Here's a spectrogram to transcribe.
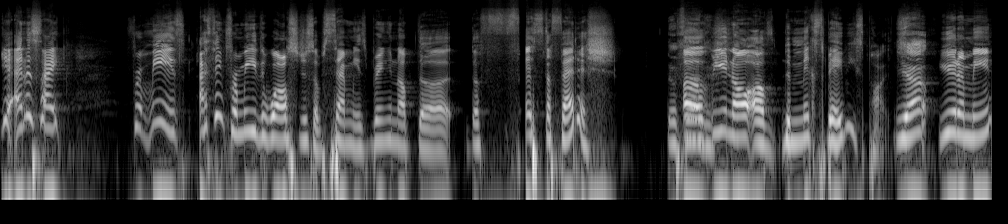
Yeah, and it's like for me, it's I think for me the what also just upset me is bringing up the the f- it's the fetish The of you know of the mixed babies part. Yep. You know what I mean?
